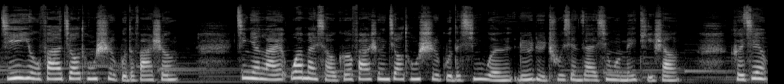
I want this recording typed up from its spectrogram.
极易诱发交通事故的发生。近年来，外卖小哥发生交通事故的新闻屡屡出现在新闻媒体上，可见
